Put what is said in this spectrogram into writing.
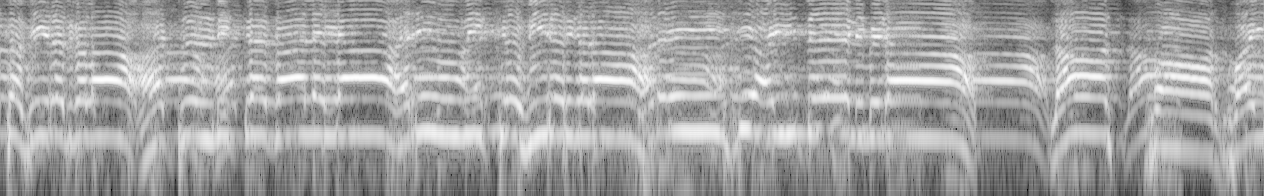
வீரர்களா? ஆற்றல் மிக்க காலையா அறிவு மிக்க வீரர்களா? கடைசி ஐந்தே நிமிடம். லாஸ்ட் ஃபார் 5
